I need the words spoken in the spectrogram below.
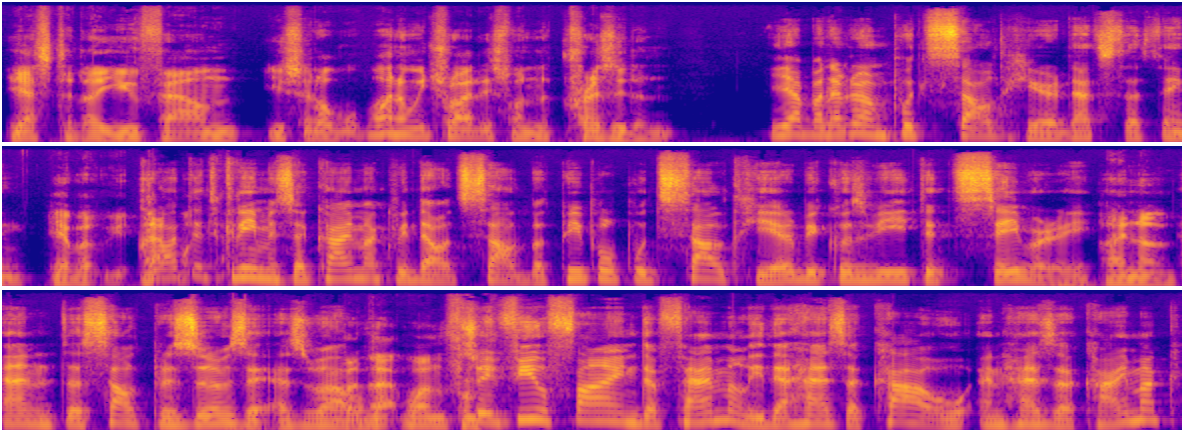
yesterday you found, you said, oh, why don't we try this one? The president. Yeah, but everyone puts salt here. That's the thing. Yeah, but that Clotted one, cream is a kaimak without salt, but people put salt here because we eat it savory. I know. and the salt preserves it as well. But that one from so if you find a family that has a cow and has a kaimak,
